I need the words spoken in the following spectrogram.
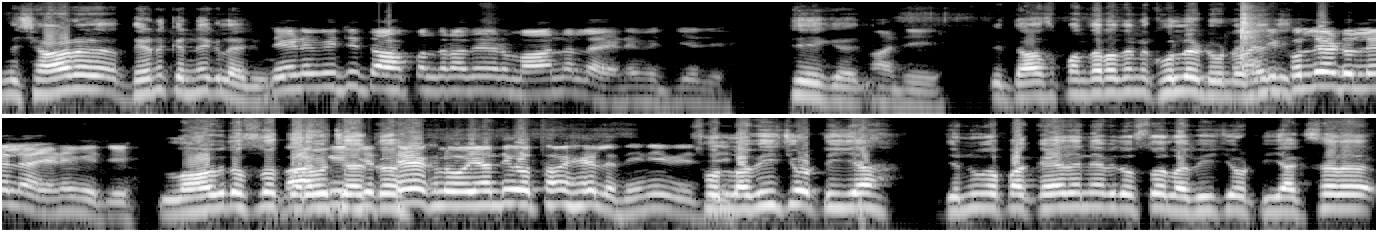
ਨਿਸ਼ਾਨ ਦਿਨ ਕਿੰਨੇ ਕੁ ਲੈ ਜੂ? ਦਿਨ ਜੀ 10 15 ਦਿਨ ਰਮਾਨ ਨਾਲ ਲੈ ਜਾਣੇ ਵੀਰ ਜੀ ਠੀਕ ਹੈ ਜੀ। ਹਾਂਜੀ। ਵੀ 10 15 ਦਿਨ ਖੁੱਲੇ ਡੋਲੇ ਹੈ ਹਾਂਜੀ ਜੀ ਖੁੱਲੇ ਡੁੱਲੇ ਲੈ ਜਾਣੇ ਵੀਰ ਜੀ। ਲਓ ਵੀ ਦੋਸਤੋ ਕਰੋ ਬਾਕੀ ਚੈੱਕ। ਜਿੱਥੇ ਖਲੋ ਜਾਂਦੀ ਉੱਥੋਂ ਹਿੱਲਦੀ ਨਹੀਂ ਵੀਰ ਸੋ ਜੀ। ਲਵੀ ਝੋਟੀ ਆ ਜਿਹਨੂੰ ਆਪਾਂ ਕਹਿ ਦਿੰਦੇ ਆ ਵੀ ਦੋਸਤੋ ਲਵੀ ਝੋਟੀ ਅਕਸਰ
